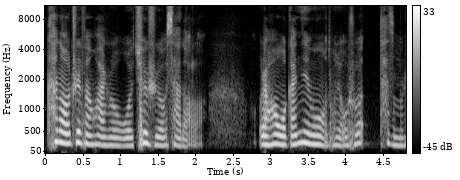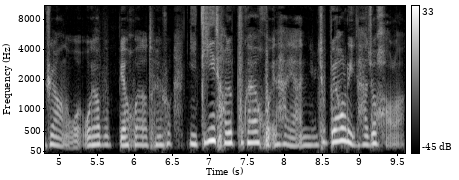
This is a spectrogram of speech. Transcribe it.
看到这番话的时候，我确实又吓到了，然后我赶紧问我同学：“我说他怎么这样的？我我要不别回了。”同学说：“你第一条就不该回他呀，你就不要理他就好了。”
